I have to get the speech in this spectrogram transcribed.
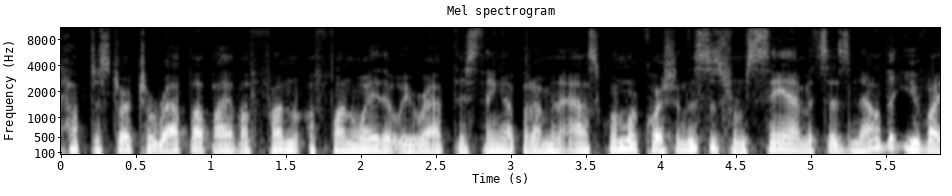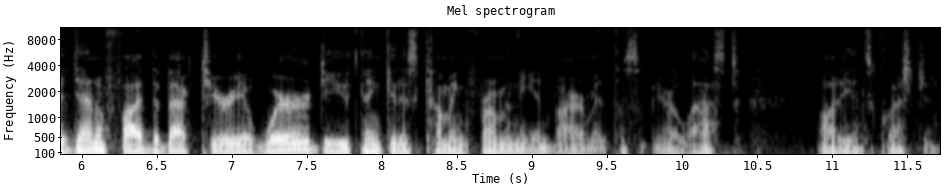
have to start to wrap up. I have a fun a fun way that we wrap this thing up but i'm gonna ask one more question. This is from sam. It says now that you've identified the bacteria where do you think it is coming from in the environment? This will be our last audience question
